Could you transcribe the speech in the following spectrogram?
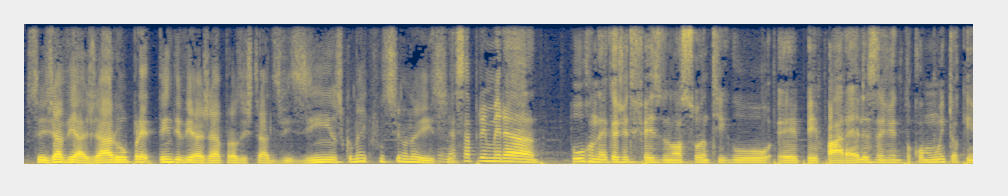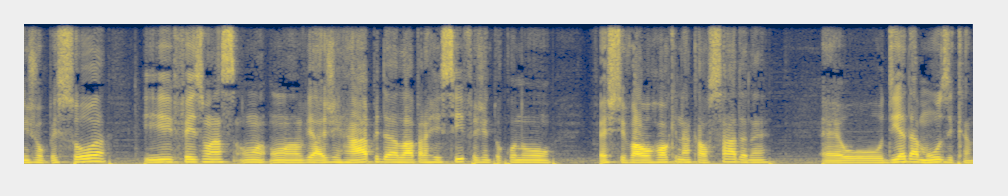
Vocês já viajaram ou pretendem viajar para os estados vizinhos? Como é que funciona isso? Nessa primeira tour né, que a gente fez do nosso antigo EP Parelhas, a gente tocou muito aqui em João Pessoa e fez uma, uma, uma viagem rápida lá para Recife. A gente tocou no Festival Rock na Calçada, né? É o Dia da Música.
